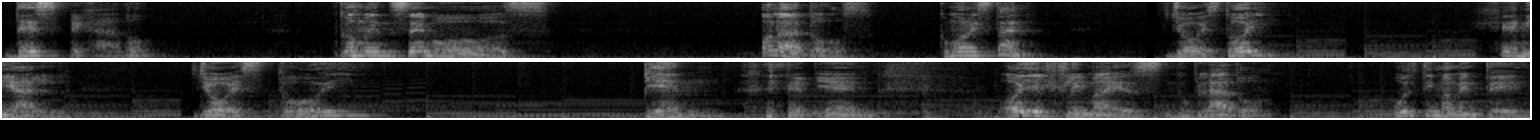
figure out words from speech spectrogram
despejado. Comencemos. Hola a todos. ¿Cómo están? Yo estoy genial. Yo estoy bien. bien. Hoy el clima es nublado. Últimamente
